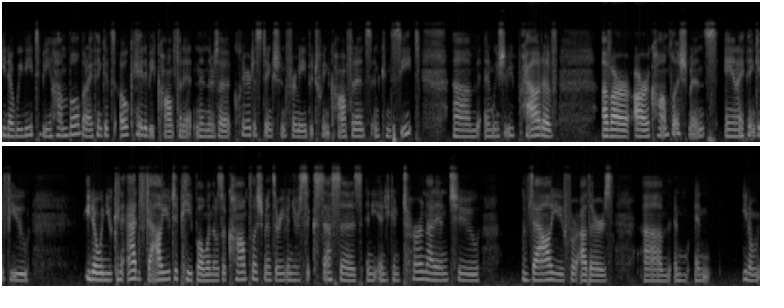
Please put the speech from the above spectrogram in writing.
you know, we need to be humble, but I think it's okay to be confident. And then there's a clear distinction for me between confidence and conceit. Um, and we should be proud of of our our accomplishments. And I think if you you know when you can add value to people, when those accomplishments or even your successes, and and you can turn that into value for others, um, and and you know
